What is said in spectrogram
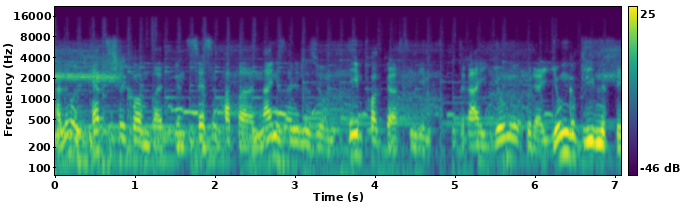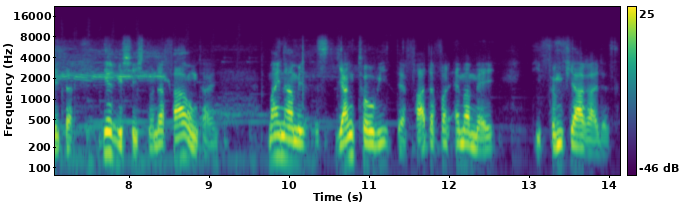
Hallo und herzlich willkommen bei Prinzessin Papa. Nein ist eine Illusion, dem Podcast, in dem drei junge oder jung gebliebene Väter ihre Geschichten und Erfahrungen teilen. Mein Name ist Young Toby, der Vater von Emma May, die fünf Jahre alt ist.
